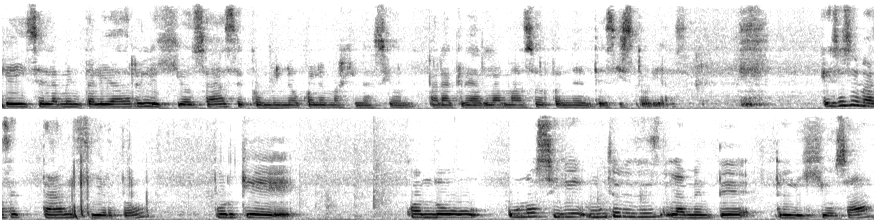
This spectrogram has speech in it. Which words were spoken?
que dice, la mentalidad religiosa se combinó con la imaginación para crear las más sorprendentes historias. Eso se me hace tan cierto porque cuando uno sigue, muchas veces la mente religiosa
